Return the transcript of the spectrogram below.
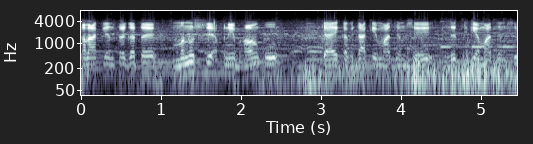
कला के अंतर्गत मनुष्य अपने भावों को चाहे कविता के माध्यम से, नृत्य के माध्यम से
